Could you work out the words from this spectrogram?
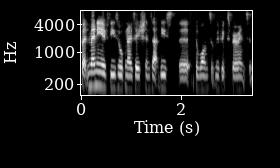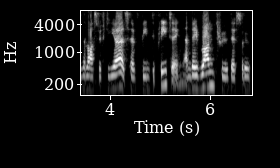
But many of these organizations at least the, the ones that we've experienced in the last 50 years have been depleting and they run through this sort of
